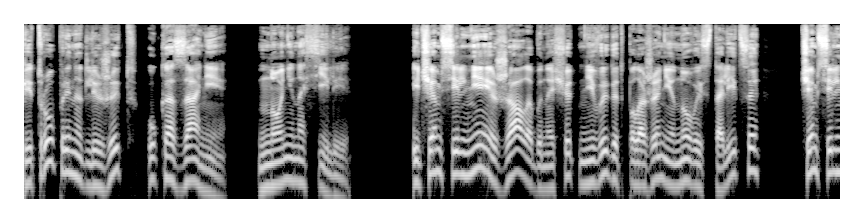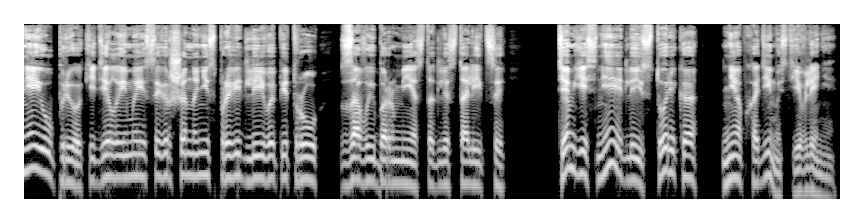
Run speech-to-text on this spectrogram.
Петру принадлежит указание, но не насилие. И чем сильнее жалобы насчет невыгод положения новой столицы, чем сильнее упреки, делаемые совершенно несправедливо Петру за выбор места для столицы, тем яснее для историка необходимость явления.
